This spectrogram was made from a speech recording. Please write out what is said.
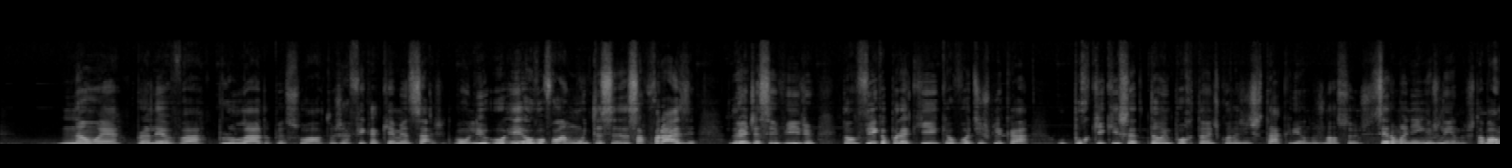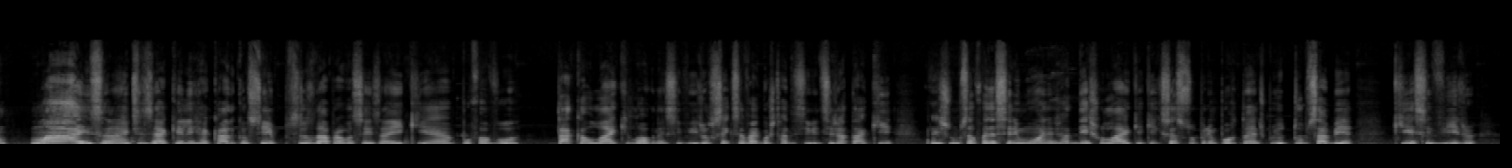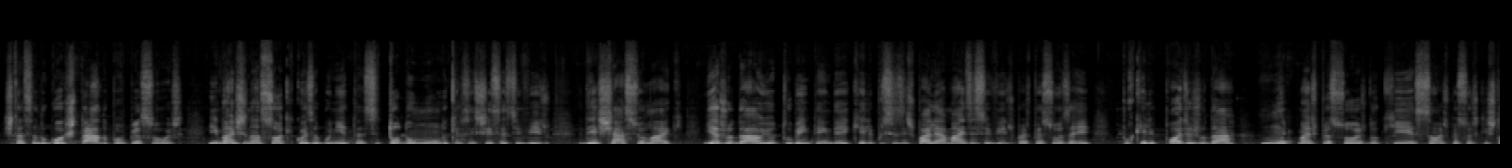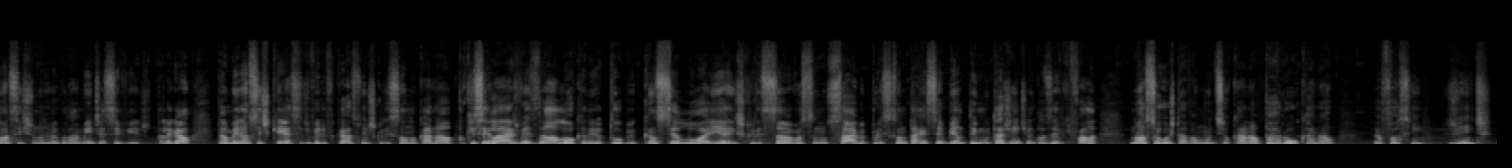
não é para levar para o lado pessoal. Então já fica aqui a mensagem, tá bom? Eu vou falar muito essa frase durante esse vídeo, então fica por aqui que eu vou te explicar o porquê que isso é tão importante quando a gente está criando os nossos ser humaninhos lindos, tá bom? Mas antes é aquele recado que eu sempre preciso dar para vocês aí, que é, por favor, taca o like logo nesse vídeo. Eu sei que você vai gostar desse vídeo, você já está aqui. A gente não precisa fazer cerimônia, já deixa o like aqui, que isso é super importante para o YouTube saber que esse vídeo está sendo gostado por pessoas. Imagina só que coisa bonita se todo mundo que assistisse esse vídeo deixasse o like e ajudar o YouTube a entender que ele precisa espalhar mais esse vídeo para as pessoas aí, porque ele pode ajudar muito mais pessoas do que são as pessoas que estão assistindo regularmente esse vídeo, tá legal? Também não se esquece de verificar sua inscrição no canal, porque sei lá, às vezes dá uma louca no YouTube, cancelou aí a inscrição, você não sabe, por isso que você não está recebendo. Tem muita gente, inclusive, que fala: Nossa, eu gostava muito do seu canal, parou o canal. Eu falo assim, gente,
